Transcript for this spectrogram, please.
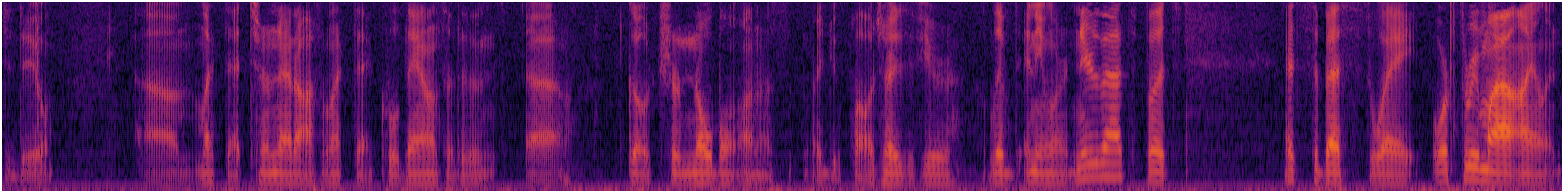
to do um, let that turn that off and let that cool down so it doesn't uh, go Chernobyl on us. I do apologize if you lived anywhere near that, but that's the best way. Or Three Mile Island.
